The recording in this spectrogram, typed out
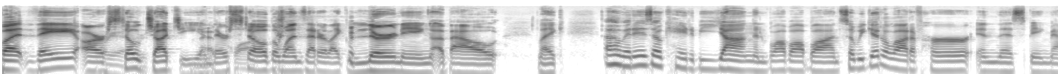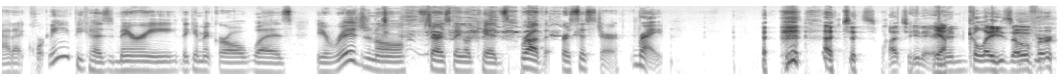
but they are Oh, yeah, still judgy, and they're plot. still the ones that are like learning about like. Oh, it is okay to be young and blah blah blah. And so we get a lot of her in this being mad at Courtney because Mary, the gimmick girl, was the original Star Spangled Kid's brother or sister. right. I'm just watching Aaron glaze over,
